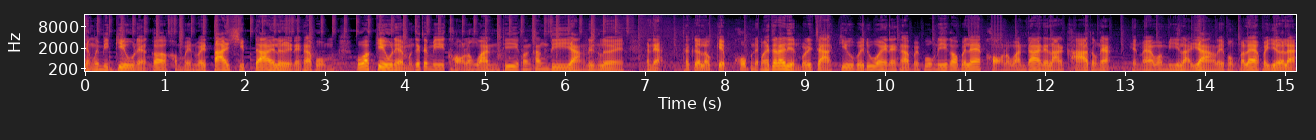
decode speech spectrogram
ยังไม่มีกิลเนี่ยก็คอมเมนต์ไว้ใต้คลิปได้เลยนะครับผมเพราะว่ากิลเนี่ยมันก็จะมีของรางวัลที่ค่อนข้างดีอย่างหนึ่งเลยอันเนี้ย ถ้าเกิดเราเก็บครบเนี่ยมันก็จะได้เหรียญบริจาคกิลไปด้วยนะครับไอ้พวกนี้ก็ไปแลกของรางวัลได้ในร้านค้าตรงเนี้ยเห็นไหมว่ามีหลายอย่างเลยผมก็แลกไปเยอะแล้ว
